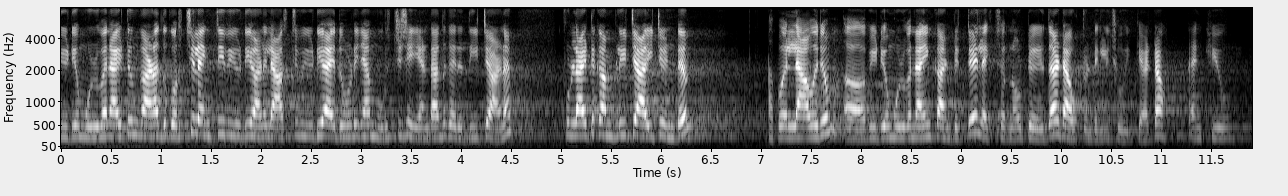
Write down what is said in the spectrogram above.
വീഡിയോ മുഴുവനായിട്ടും കാണാം. അത് കുറച്ച് ലെങ്തി വീഡിയോ ആണ്. ലാസ്റ്റ് വീഡിയോ ആയതുകൊണ്ട് ഞാൻ മുറിച്ച് ചെയ്യേണ്ടതെന്ന് കരുതിയിട്ടാണ്. ഫുള്ളായിട്ട് കംപ്ലീറ്റ് ആയിട്ടുണ്ട്. അപ്പോൾ എല്ലാവരും വീഡിയോ മുഴുവനായും കണ്ടിട്ട് ലെക്ചർ നോട്ട് എഴുതുക. ഡൗട്ട് ഉണ്ടെങ്കിൽ ചോദിക്കാം കേട്ടോ. താങ്ക്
